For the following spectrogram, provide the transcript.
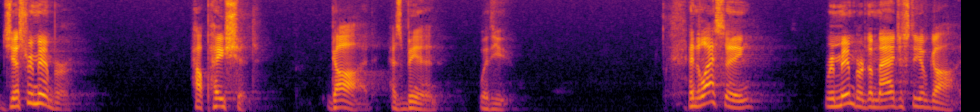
just remember how patient God has been with you. And the last thing, remember the majesty of God.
